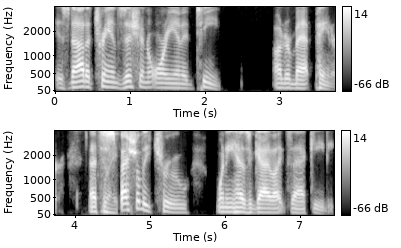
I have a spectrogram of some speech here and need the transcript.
is not a transition oriented team under Matt Painter. That's right. especially true when he has a guy like Zach Edey.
